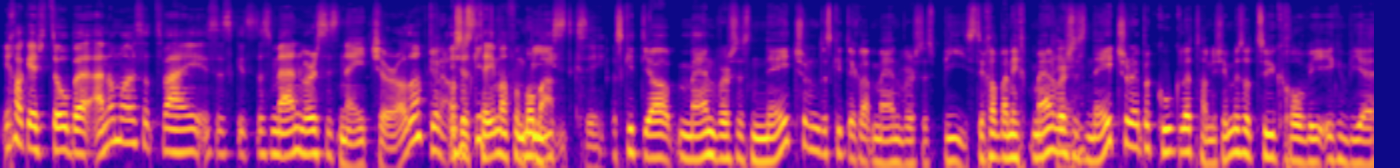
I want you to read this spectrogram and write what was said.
Ich habe gestern oben auch nochmal so zwei, es gibt das Man vs. Nature, oder? Genau, Ist also es das gibt- Thema vom Moment. Beast gewesen. es gibt ja Man vs. Nature und es gibt ja, glaube ich, Man vs. Beast. Ich hab, wenn ich Man Okay. vs. Nature eben googelt habe, ist immer so Zeug gekommen wie irgendwie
